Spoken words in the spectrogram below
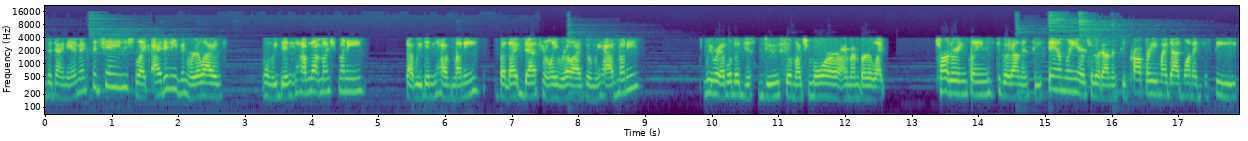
the dynamics had changed. Like I didn't even realize when we didn't have that much money that we didn't have money, but I definitely realized when we had money, we were able to just do so much more. I remember like chartering planes to go down and see family or to go down and see property my dad wanted to see.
